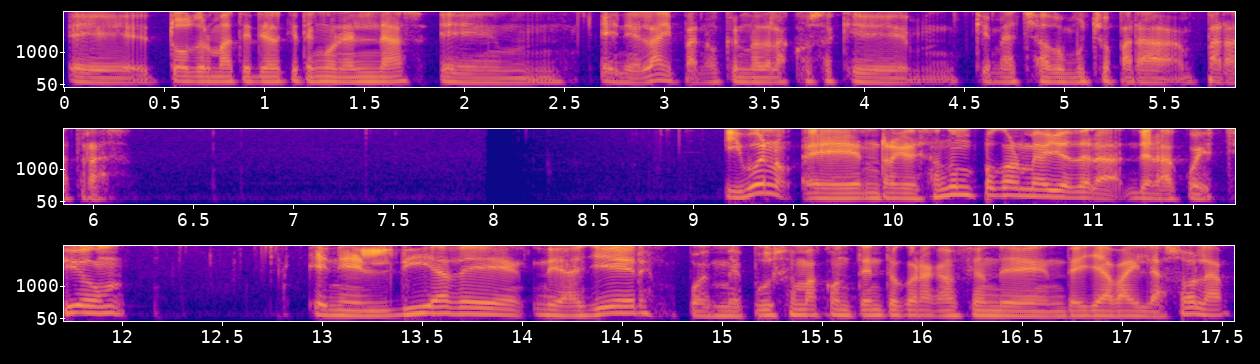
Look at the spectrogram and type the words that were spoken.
eh, todo el material que tengo en el NAS en, el iPad, ¿no? Que es una de las cosas que, me ha echado mucho para, atrás. Y bueno, regresando un poco al medio de la, cuestión, en el día de, ayer, pues me puse más contento con la canción de, de Ella Baila Sola,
